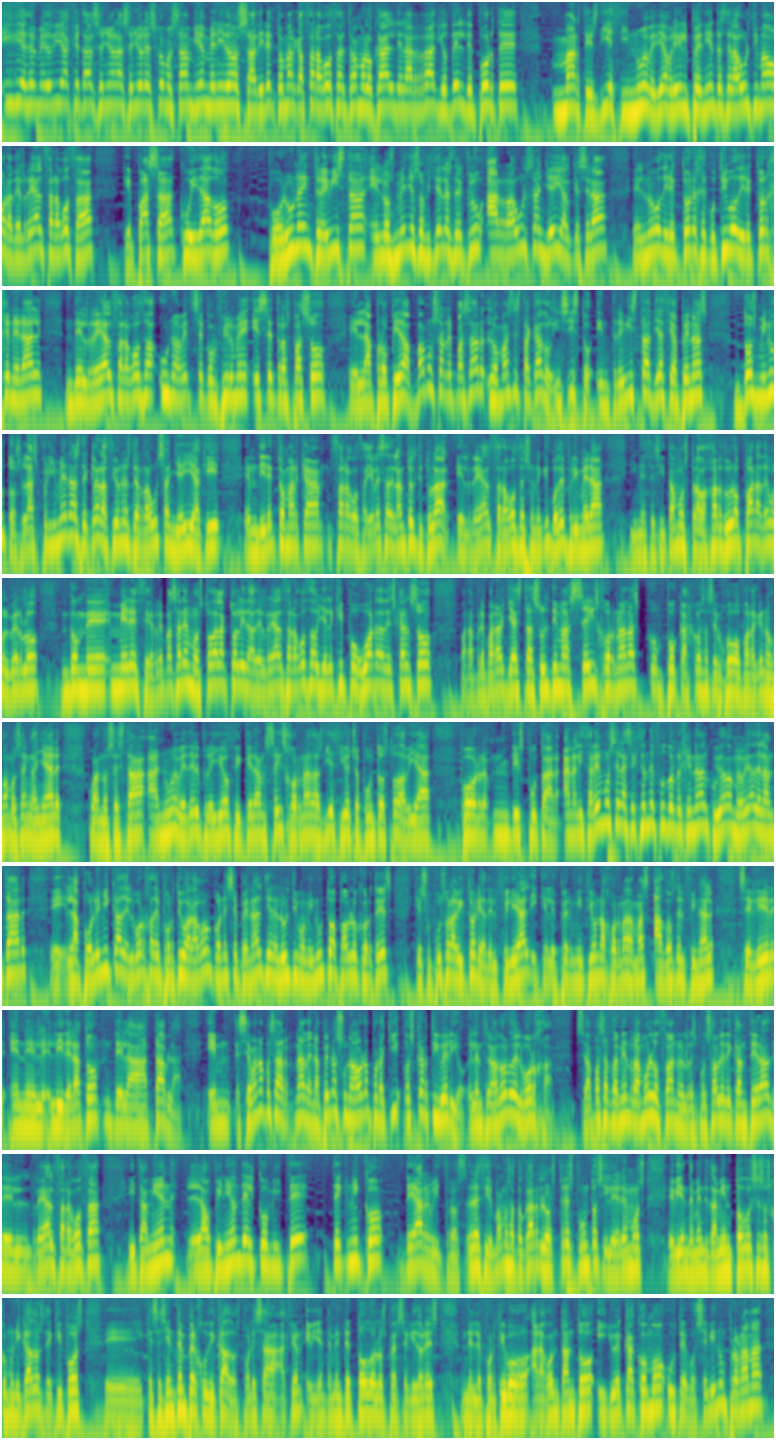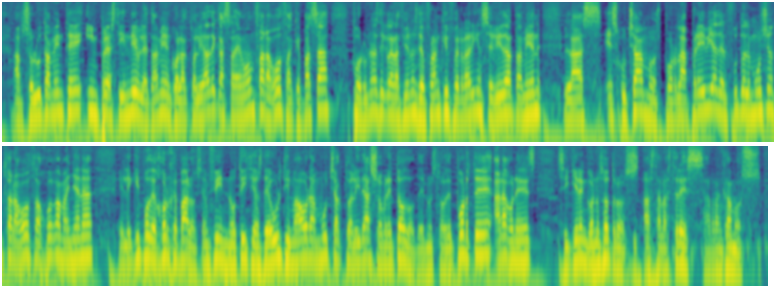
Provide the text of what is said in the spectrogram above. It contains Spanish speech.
Y diez del mediodía, ¿qué tal señoras, señores? ¿Cómo están? Bienvenidos a Directo Marca Zaragoza, el tramo local de la radio del deporte. Martes 19 de abril, pendientes de la última hora del Real Zaragoza, que pasa, cuidado, por una entrevista en los medios oficiales del club a Raúl Sanjay, al que será el nuevo director ejecutivo, director general del Real Zaragoza, una vez se confirme ese traspaso en la propiedad. Vamos a repasar lo más destacado, insisto, entrevista de hace apenas dos minutos, las primeras declaraciones de Raúl Sanjay aquí en directo a marca Zaragoza. Ya les adelanto el titular, el Real Zaragoza es un equipo de primera y necesitamos trabajar duro para devolverlo donde merece. Repasaremos toda la actualidad del Real Zaragoza, hoy el equipo guarda descanso para preparar ya estas últimas seis jornadas con pocas cosas en juego para que nos vamos a engañar cuando se está a 9 del playoff y quedan 6 jornadas, 18 puntos todavía por mm, disputar. Analizaremos en la sección de fútbol regional, cuidado, me voy a adelantar, eh, la polémica del Borja Deportivo Aragón con ese penalti en el último minuto a Pablo Cortés que supuso la victoria del filial y que le permitió una jornada más a dos del final seguir en el liderato de la tabla. Em, se van a pasar, nada, en apenas una hora por aquí, Tiberio, el entrenador del Borja. Se va a pasar también Ramón Lozano, el responsable de cantera del Real Zaragoza, y también la opinión del comité técnico de árbitros. Es decir, vamos a tocar los tres puntos y leeremos, evidentemente, también todos esos comunicados de equipos eh, que se sienten perjudicados por esa acción. Evidentemente, todos los perseguidores del Deportivo Aragón, tanto Illueca como Utebo. Se viene un programa absolutamente imprescindible también con la actualidad de Casa Zaragoza, que pasa por unas declaraciones de Frankie Ferrari. Enseguida también las escuchamos por la previa del Fútbol Motion Zaragoza. Juega mañana el equipo de Jorge Palos. En fin, noticias de última hora, mucha actualidad, sobre todo de nuestro deporte aragonés. Si quieren con nosotros, hasta las 3, arrancamos.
